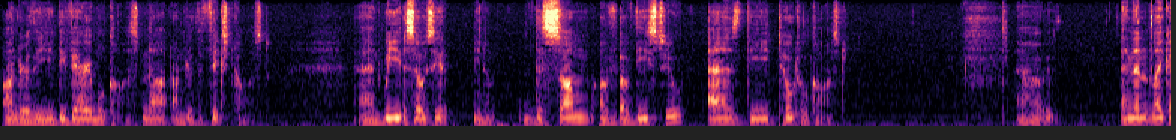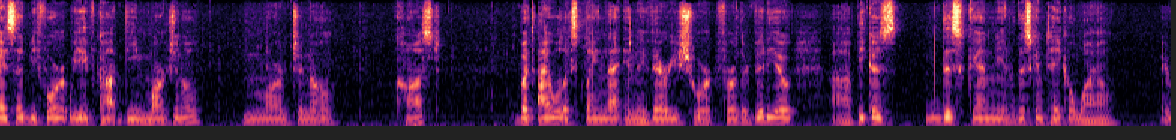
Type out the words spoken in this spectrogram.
under the, the variable cost, not under the fixed cost. And we associate you know the sum of, of these two as the total cost. Uh, and then, like I said before, we've got the marginal marginal cost, but I will explain that in a very short further video uh, because this can you know this can take a while. It,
